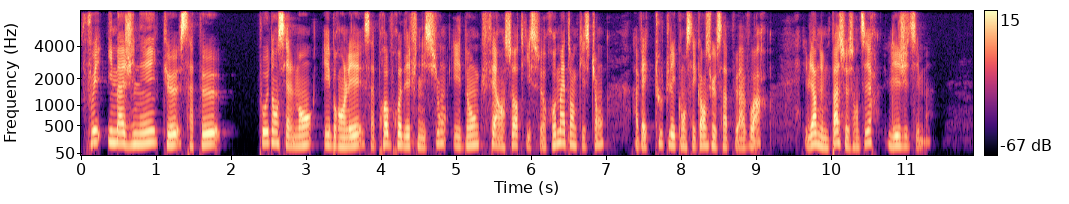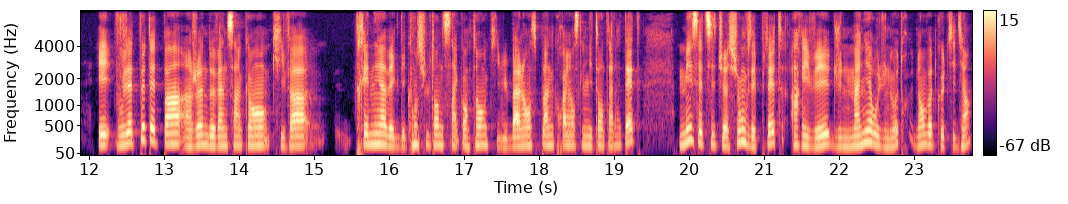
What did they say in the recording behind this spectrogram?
Vous pouvez imaginer que ça peut potentiellement ébranler sa propre définition et donc faire en sorte qu'il se remette en question avec toutes les conséquences que ça peut avoir, et eh bien de ne pas se sentir légitime. Et vous n'êtes peut-être pas un jeune de 25 ans qui va traîner avec des consultants de 50 ans qui lui balancent plein de croyances limitantes à la tête, mais cette situation vous est peut-être arrivée d'une manière ou d'une autre dans votre quotidien.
